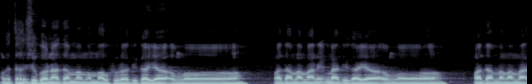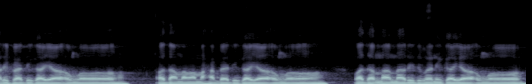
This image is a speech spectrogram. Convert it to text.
Wa tarzuqana tamama maghfiratika ya Allah. Wa tamama nikmatika ya Allah. Wa tamama ma'rifatika ya Allah. Wa tamama mahabbatika ya Allah wa dhamma maridwanika ya Allah.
